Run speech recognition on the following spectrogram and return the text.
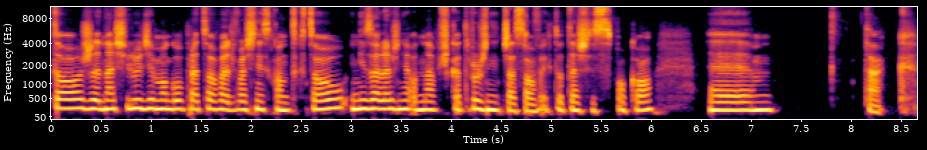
to, że nasi ludzie mogą pracować właśnie skąd chcą, niezależnie od na przykład różnic czasowych, to też jest spoko. Tak.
